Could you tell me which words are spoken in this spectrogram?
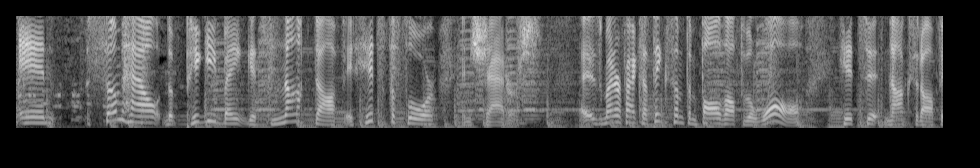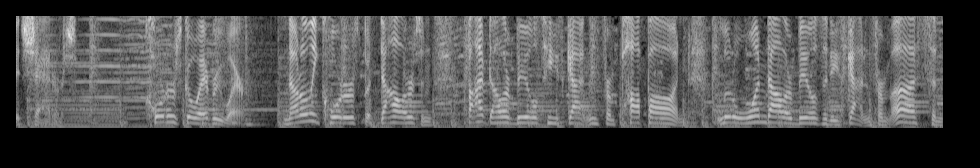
and somehow the piggy bank gets knocked off. It hits the floor and shatters. As a matter of fact, I think something falls off of the wall, hits it, knocks it off, it shatters. Quarters go everywhere not only quarters, but dollars and $5 bills he's gotten from Papa and little $1 bills that he's gotten from us, and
